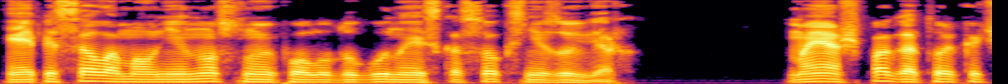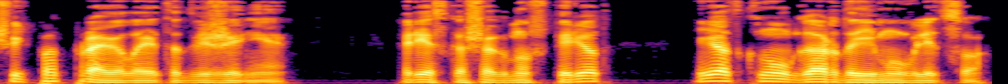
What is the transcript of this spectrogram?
и описала молниеносную полудугу наискосок снизу вверх. Моя шпага только чуть подправила это движение. Резко шагнув вперед, я ткнул гарда ему в лицо.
